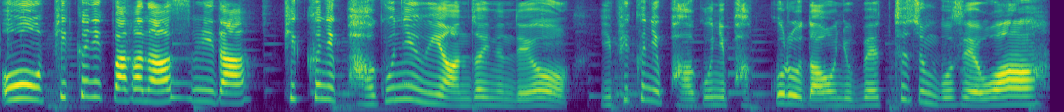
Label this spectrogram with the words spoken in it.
오 피크닉 바가 나왔습니다. 피크닉 바구니 위에 앉아 있는데요. 이 피크닉 바구니 밖으로 나온 이 매트 좀 보세요. 와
